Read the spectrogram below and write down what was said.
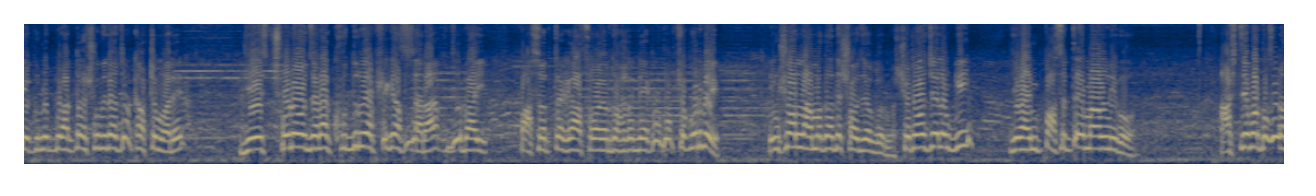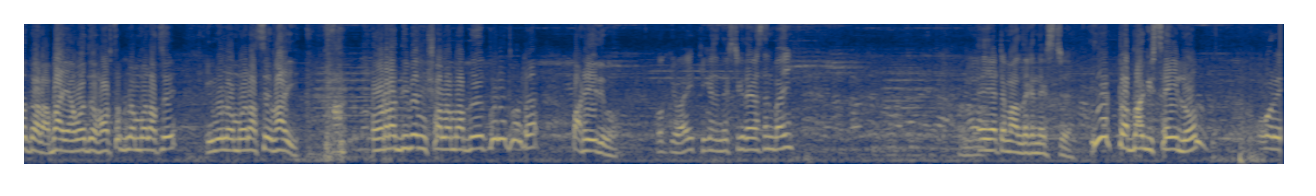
যে কোনো প্রোডাক্টের সুবিধা হচ্ছে কাস্টমারের যে ছোট যারা ক্ষুদ্র ব্যবসায়ী আছে যারা যে ভাই পাঁচশো টাকা ছয় হাজার দশ হাজার টাকা ব্যবসা করবে ইনশাল্লাহ আমরা তাদের সহযোগ করব। সেটা হচ্ছে কি? যে আমি পাঁচশো টাকা মাল নিব। আসতে পারতেছে না তারা। ভাই আমাদের হোয়াটসঅ্যাপ নাম্বার আছে ইমো নাম্বার আছে ভাই। অর্ডার দিবেন ইনশাল্লাহ আমরা আপনাদের করে তোমাটা পাঠিয়ে দেবো। ওকে ভাই ঠিক আছে নেক্সট কি দেখাচ্ছেন ভাই? এই একটা মাল দেখেন নেক্সটে একটা পাকিস্তানি লোন ওরে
